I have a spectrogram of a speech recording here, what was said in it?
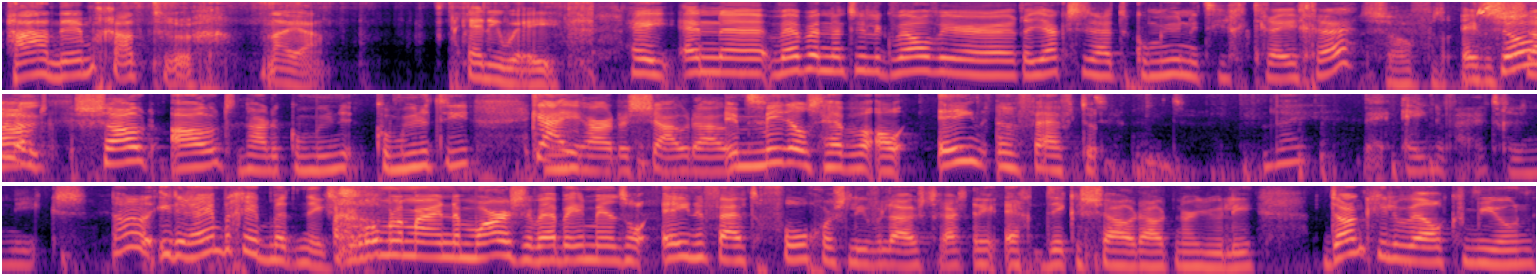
H&M gaat terug. Nou ja, anyway. hey, en eh, we hebben natuurlijk wel weer reacties uit de community gekregen. Zo, even Zo shout, leuk. shout-out naar de communi- community. Keiharde shout-out. Inmiddels hebben we al 51... Nee? Nee, 51 is niks. Nou, iedereen begint met niks. We rommelen maar in de marge. We hebben inmiddels al 51 volgers, lieve luisteraars. En echt dikke shout-out naar jullie. Dank jullie wel, commune.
